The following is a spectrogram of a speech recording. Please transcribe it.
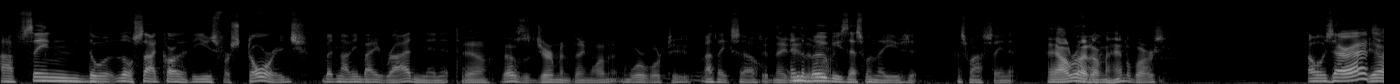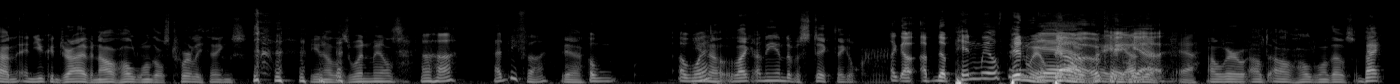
I've seen the little sidecar that they use for storage, but not anybody riding in it. Yeah, that was a German thing, wasn't it, in World War II? I think so. Didn't they in do the that? movies, that's when they use it. That's when I've seen it. Hey, I'll ride Uh, on the handlebars. Oh, is that right? Yeah, and, and you can drive, and I'll hold one of those twirly things. you know, those windmills. Uh huh. That'd be fun. Yeah. A, a what? You know, like on the end of a stick, they go. like a, a, the pinwheel thing? Pinwheel, Yeah. Oh, pinwheel, okay, pinwheel, yeah. Yeah. I'll wear. I'll, I'll hold one of those. In fact,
